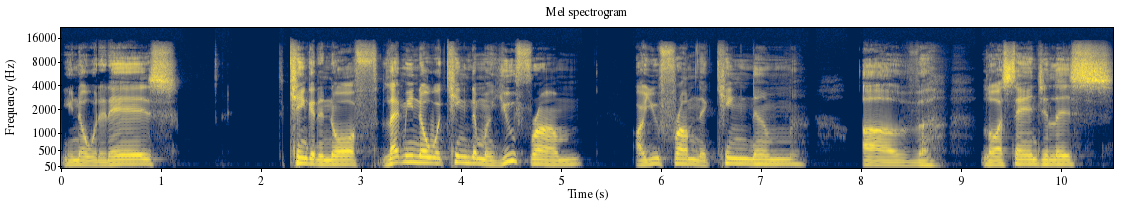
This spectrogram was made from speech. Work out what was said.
You know what it is. The King of the North. Let me know what kingdom are you from. Are you from the kingdom of Los Angeles,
